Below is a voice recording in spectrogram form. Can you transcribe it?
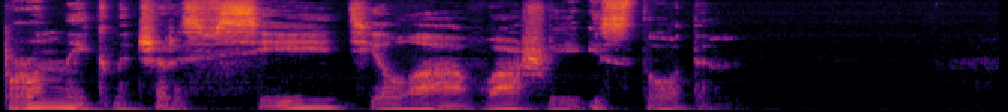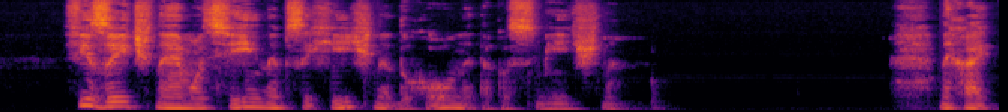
проникне через всі тіла вашої істоти. Фізичне, емоційне, психічне, духовне та космічне. Нехай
